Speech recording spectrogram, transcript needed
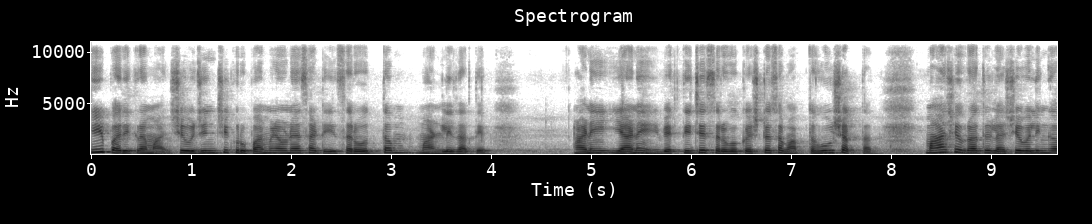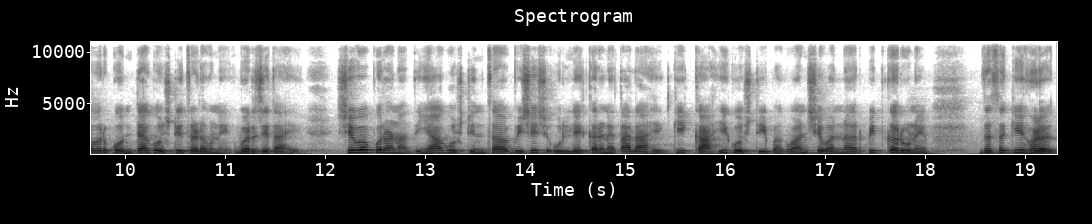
ही परिक्रमा शिवजींची कृपा मिळवण्यासाठी सर्वोत्तम मानली जाते. आणि याने व्यक्तीचे सर्व कष्ट समाप्त होऊ शकतात. महाशिवरात्रीला शिवलिंगावर कोणत्या गोष्टी चढवणे वर्जित आहे? शिवपुराणात या गोष्टींचा विशेष उल्लेख करण्यात आला आहे की काही गोष्टी भगवान शिवांना अर्पित करू नये. जसं की हळद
